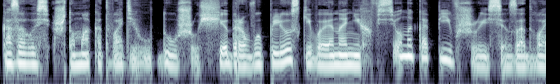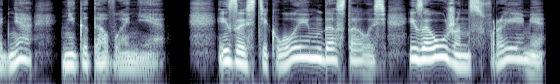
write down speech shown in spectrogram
Казалось, что маг отводил душу, щедро выплескивая на них все накопившееся за два дня негодование. И за стекло им досталось, и за ужин с Фреями.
